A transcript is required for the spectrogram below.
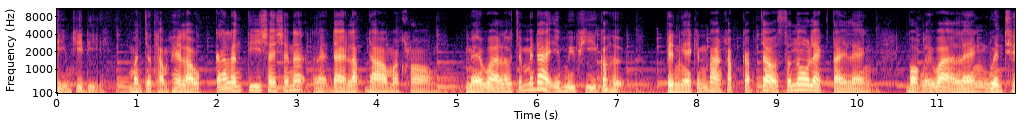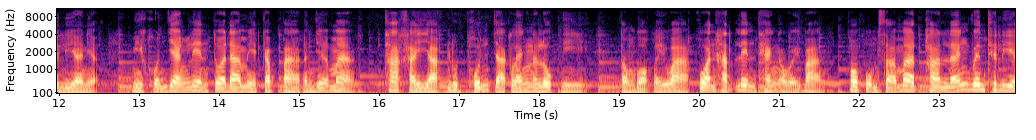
ทีมที่ดี มันจะทำให้เราการันตีชัยชนะ และได้รับดาวมาครอง แม้ว่าเราจะไม่ได้ MVP ก็เหอะ เป็นไงกันบ้างครับกับเจ้า Snow l a g ไตแรง บอกเลยว่าแรงเวนเทเลียเนี่ย มีคนแย่งเล่นตัวดาเมจกับป่ากันเยอะมาก ถ้าใครอยากหลุดพ้นจากแรงนรกนี้ ต้องบอกเลยว่าควรหัดเล่นแทงเอาไว้บ้างพราะผมสามารถผ่านแรงเวนเทเลีย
